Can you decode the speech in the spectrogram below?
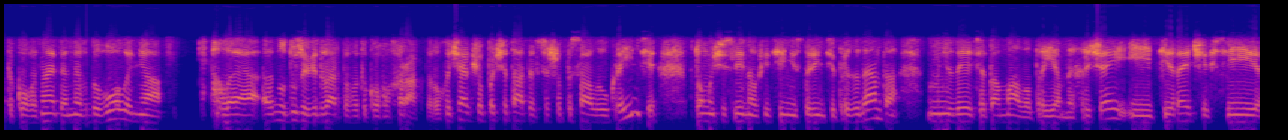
такого, знаєте, невдоволення але е, ну дуже відвертого такого характеру. Хоча, якщо почитати все, що писали українці, в тому числі на офіційній сторінці президента, ну, мені здається, там мало приємних речей, і ці речі всі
